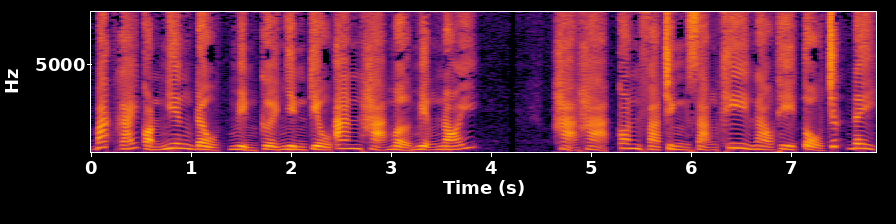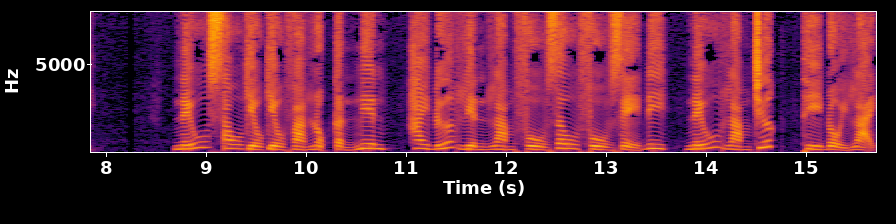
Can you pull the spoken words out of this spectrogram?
bác gái còn nghiêng đầu, mỉm cười nhìn Kiều An Hạ mở miệng nói. Hạ hạ con và Trình Giảng khi nào thì tổ chức đây? Nếu sau Kiều Kiều và Lục Cẩn Niên, hai đứa liền làm phù dâu phù rể đi, nếu làm trước thì đổi lại.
